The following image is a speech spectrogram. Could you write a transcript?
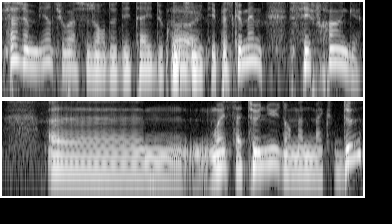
Ça, j'aime bien, tu vois, ce genre de détails de continuité. Parce que même ses fringues, euh, ouais, sa tenue dans Mad Max 2,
